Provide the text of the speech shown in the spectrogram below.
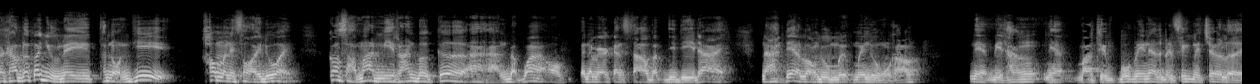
นะครับแล้วก็อยู่ในถนนที่เข้ามาในซอยด้วย ก็สามารถมีร้านเบอร์เกอร์อาหารแบบว่าออกเป็นอเมริกันสไตล์แบบดีๆ ได้นะเนี่ยลองดูเมนูของเขาเนี่ยมีทั้งเนี่ยมาถึงปุ๊บนี่น่าจะเป็นซิกเนเจอร์เลย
